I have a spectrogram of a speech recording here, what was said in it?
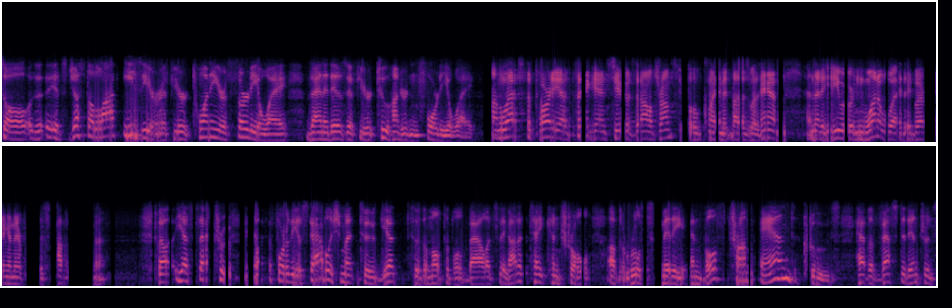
So th- it's just a lot easier if you're 20 or 30 away than it is if you're 240 away unless the party has thing against you, as Donald Trump's people claim it does with him, and that if he were one away, they'd put everything in to stop. Well, yes, that's true. But for the establishment to get to the multiple ballots, they got to take control of the Rules Committee, and both Trump and Cruz have a vested interest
